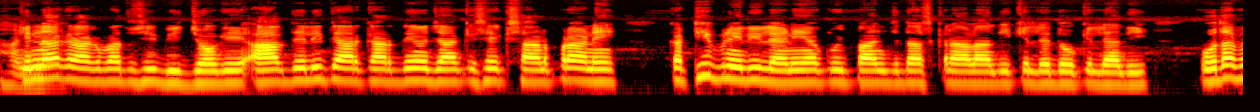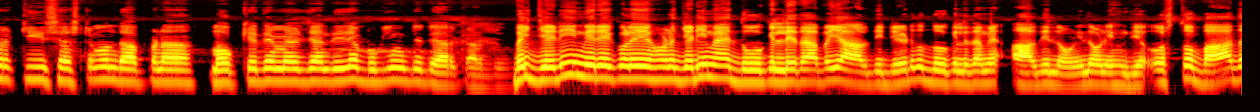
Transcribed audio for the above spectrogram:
ਹਾਂਜੀ। ਕਿੰਨਾ ਕੁ ਰਕਬਾ ਤੁਸੀਂ ਬੀਜੋਗੇ? ਆਪਦੇ ਲਈ ਤਿਆਰ ਕਰਦੇ ਹੋ ਜਾਂ ਕਿਸੇ ਕਿਸਾਨ ਭਰਾ ਨੇ ਇਕੱਠੀ ਪਨੀਰੀ ਲੈਣੀ ਆ ਕੋਈ 5-10 ਕਨਾਲਾਂ ਦੀ ਕਿੱਲੇ 2 ਕਿੱਲਿਆਂ ਦੀ? ਉਹਦਾ ਫਿਰ ਕੀ ਸਿਸਟਮ ਹੁੰਦਾ? ਆਪਣਾ ਮੌਕੇ ਤੇ ਮਿਲ ਜਾਂਦੀ ਜਾਂ ਬੁਕਿੰਗ ਤੇ ਤਿਆਰ ਕਰਦੇ ਹੋ ਬਈ ਜਿਹੜੀ ਮੇਰੇ ਕੋਲੇ ਹੁਣ ਜਿਹੜੀ ਮੈਂ 2 ਕਿੱਲੇ ਦਾ ਬਈ ਆਪਦੀ ਡੇਢ ਤੋਂ 2 ਕਿੱਲੇ ਦਾ ਮੈਂ ਆਪਦੀ ਲਾਉਣੀ ਲਾਉਣੀ ਹੁੰਦੀ ਆ। ਉਸ ਤੋਂ ਬਾਅਦ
